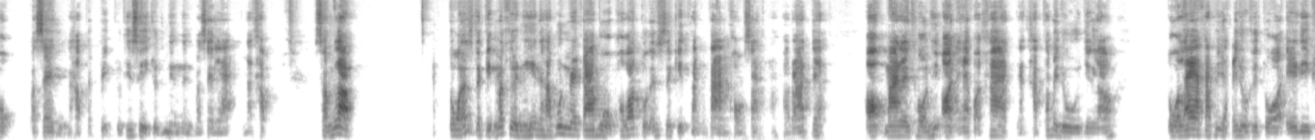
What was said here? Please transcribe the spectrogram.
0.6%นะครับไปปิดอยู่ที่ 4.11%แล้วนะครับสำหรับตัวเศรษฐกิจเมื่อคืนนี้นะครับหุ้นอเมริกาบวกเพราะว่าตัวเศรษฐกิจต่างๆ ของสหรัฐเนี่ยออกมาในโทนที่อ่อนแอกว่าคาดนะครับ ถ้าไปดูจริงแล้ว ตัวแรกครับที่อยากให้ดูคือตัว ADP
